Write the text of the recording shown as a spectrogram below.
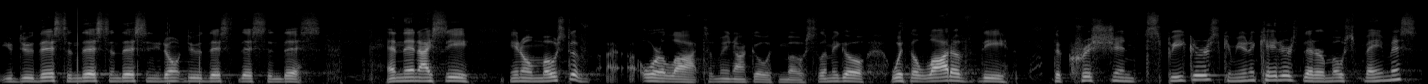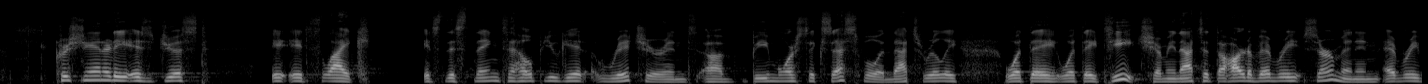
you do this and this and this, and you don't do this this and this, and then I see you know most of or a lot. Let me not go with most. Let me go with a lot of the the Christian speakers, communicators that are most famous. Christianity is just, it, it's like, it's this thing to help you get richer and uh, be more successful. And that's really what they what they teach. I mean, that's at the heart of every sermon and every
